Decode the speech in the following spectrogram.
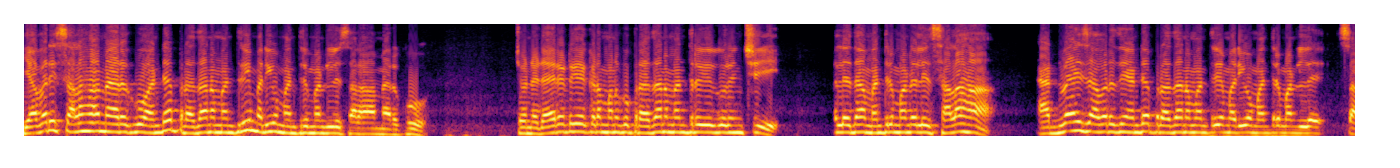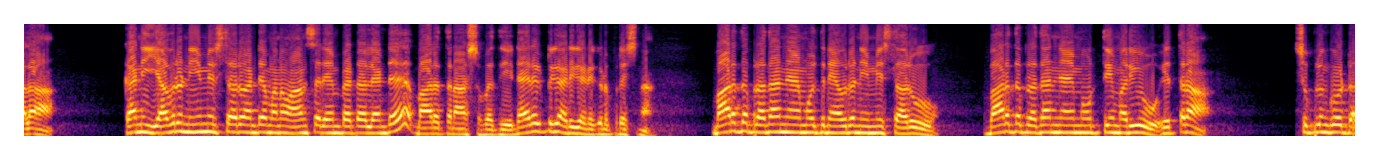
ఎవరి సలహా మేరకు అంటే ప్రధానమంత్రి మరియు మంత్రిమండలి సలహా మేరకు. చూడండి డైరెక్ట్గా ఇక్కడ మనకు ప్రధానమంత్రి గురించి లేదా మంత్రిమండలి సలహా అడ్వైజ్ ఎవరిది అంటే ప్రధానమంత్రి మరియు మంత్రిమండలి సలహా. కానీ ఎవరు నియమిస్తారు అంటే మనం ఆన్సర్ ఏం పెట్టాలి అంటే భారత రాష్ట్రపతి. డైరెక్ట్గా అడిగాడు ఇక్కడ ప్రశ్న. భారత ప్రధాన న్యాయమూర్తిని ఎవరు నియమిస్తారు? భారత ప్రధాన న్యాయమూర్తి మరియు ఇతర సుప్రీంకోర్టు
